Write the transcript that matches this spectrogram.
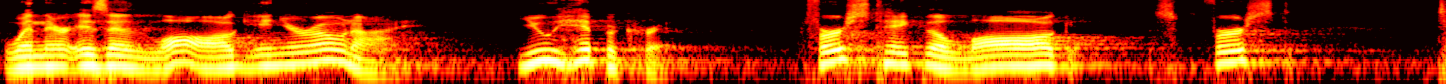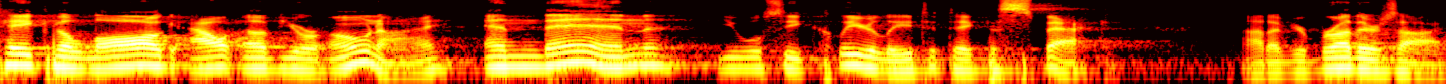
when there is a log in your own eye? You hypocrite. First take the log, first take the log out of your own eye, and then you will see clearly to take the speck out of your brother's eye.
